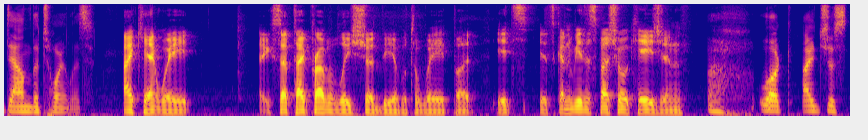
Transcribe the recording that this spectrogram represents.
Down the toilet. I can't wait. Except I probably should be able to wait, but it's it's going to be the special occasion. Look, I just.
